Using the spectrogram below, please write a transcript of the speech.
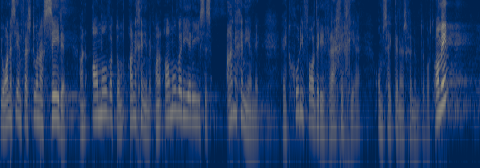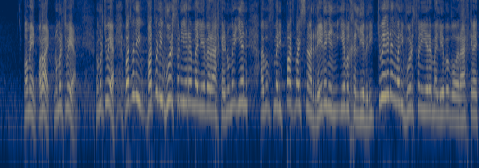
Johannes 1:20 sê dit aan almal wat hom aangeneem het, aan almal wat die Here Jesus aangeneem het het God die Vader die reg gegee om sy kinders genoem te word. Amen. Amen. Alraai, nommer 2. Nommer 2. Wat wil die wat wil die woord van die Here in my lewe regkry? Nommer 1, hy wil vir my die pad wys na redding en ewige lewe. Die tweede ding wat die woord van die Here in my lewe wil regkry,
